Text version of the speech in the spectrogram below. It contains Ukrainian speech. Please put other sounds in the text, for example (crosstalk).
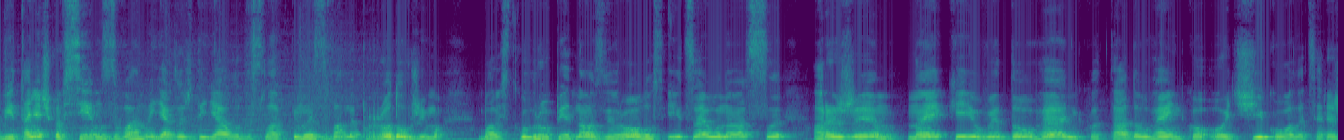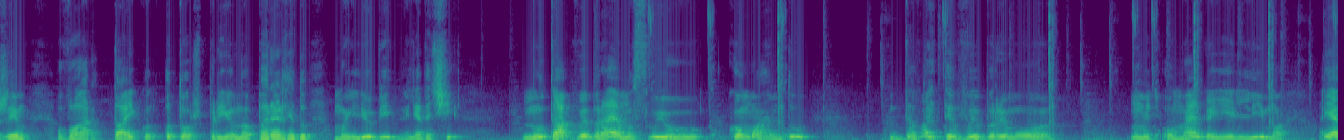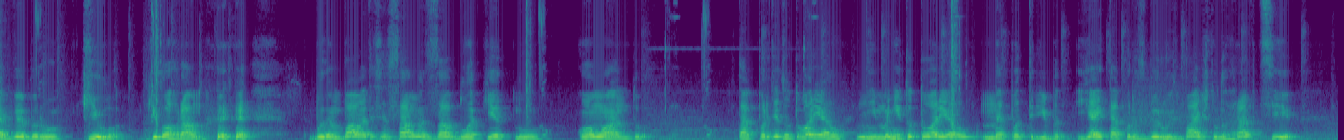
Вітанечко всім, з вами, як завжди, я Владислав, і ми з вами продовжуємо бавістку групі на Zerolus, і це у нас режим, на який ви довгенько та довгенько очікували. Це режим War Tycoon. Отож, приємного перегляду, мої любі глядачі. Ну так, вибираємо свою команду. Давайте виберемо. Ведь Омега є, Ліма. А я виберу кіло, кілограм. (laughs) Будемо бавитися саме за блакитну команду. Так, пройти туторіал? Ні, мені туторіал не потрібен. Я і так розберусь. Бач, тут гравці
